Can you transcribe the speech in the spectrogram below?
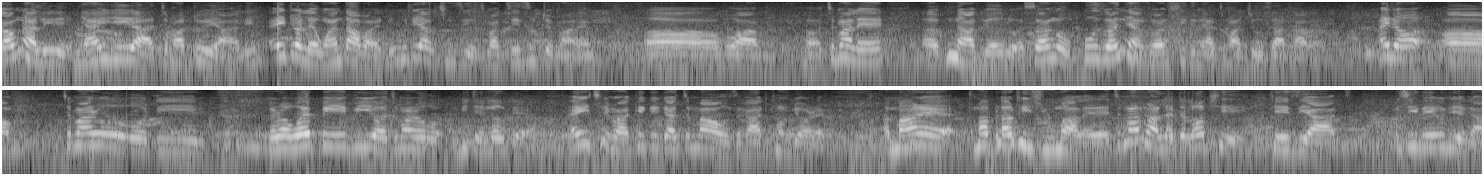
ကောင်းတာလေးတွေအများကြီးရေးတာကျမတွေ့ရတယ်လေအဲ့အတွက်လည်းဝမ်းသာပါတယ်တူတယောက်ချင်းစီကိုကျမကျေးဇူးတင်ပါတယ်အာဟိုဟာ ကျမလည်းခုနပြောလို့အစွမ်းကုန်ကိုစွမ်းညံစွမ်းရှိသမျှကျမစူးစမ်းထားတယ်အဲ့တော့အာကျမတို့ဒီကြော်ဝဲပေးပြီးတော့ကျမတို့မီတင်လုပ်တယ်အဲ့ဒီအချိန်မှာကိကိကကျမကိုစကားတစ်ခွန်းပြောတယ်အမားတဲ့အမဘယ်လောက်ထိယူမှလဲတဲ့ကျမမှလည်းတလို့ဖြည့်ဖြည့်စရာမရှိသေးဘူးပြင်တာ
